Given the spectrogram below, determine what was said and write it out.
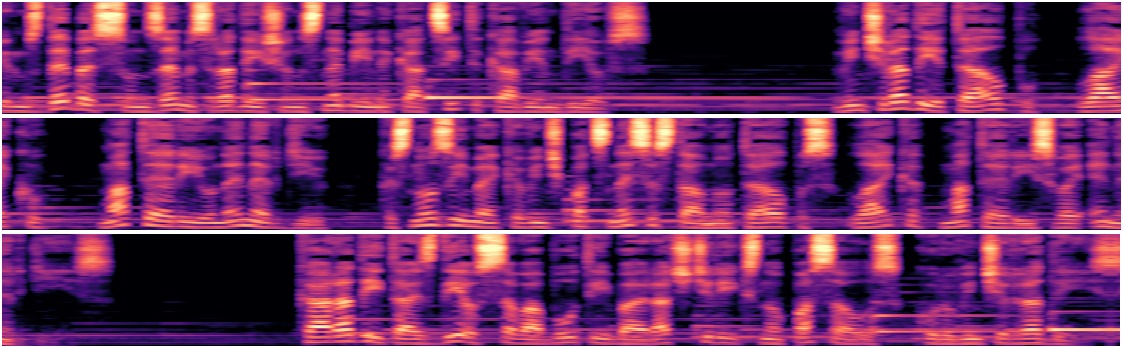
Pirms debesu un zemes radīšanas nebija nekā cita kā vien Dievs. Viņš radīja telpu, laiku, matēriju un enerģiju, kas nozīmē, ka viņš pats nesastāv no telpas, laika, matērijas vai enerģijas. Kā radītājs Dievs savā būtībā ir atšķirīgs no pasaules, kuru viņš ir radījis.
